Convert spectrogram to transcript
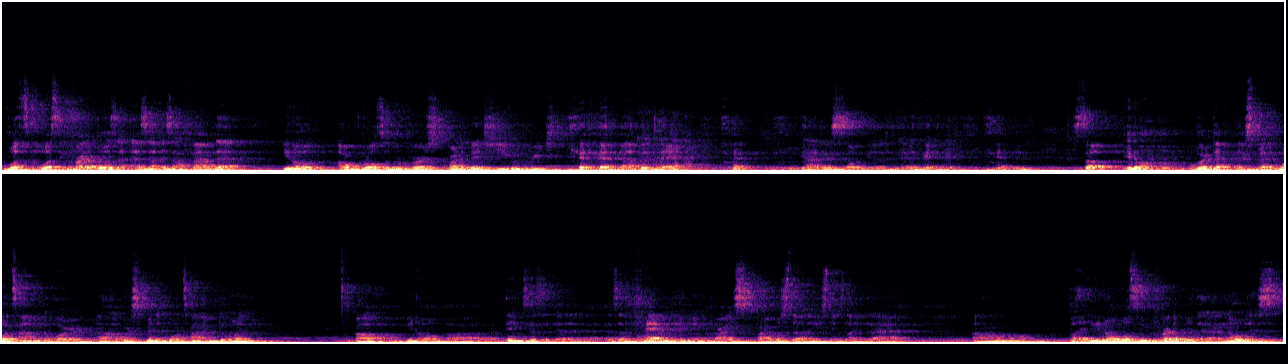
what's What's incredible is that as I, as I found that you know our roles have reversed quite a bit. She even preached the other day. God is so good. so you know we're definitely spending more time in the Word. Uh, we're spending more time doing um, you know, uh, things as a, as a family in Christ, Bible studies, things like that. Um, but you know what's incredible that I noticed uh,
